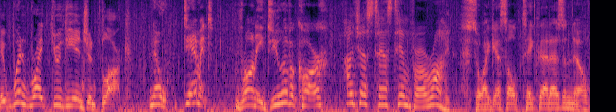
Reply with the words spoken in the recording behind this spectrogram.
It went right through the engine block. No, damn it! Ronnie, do you have a car? I just asked him for a ride. So I guess I'll take that as a no.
